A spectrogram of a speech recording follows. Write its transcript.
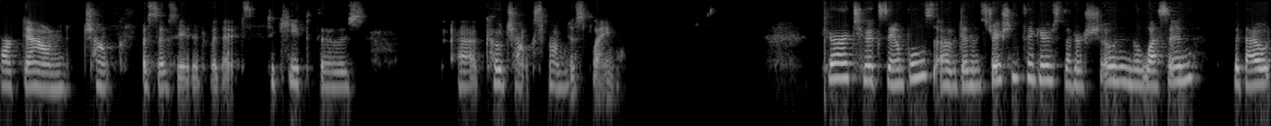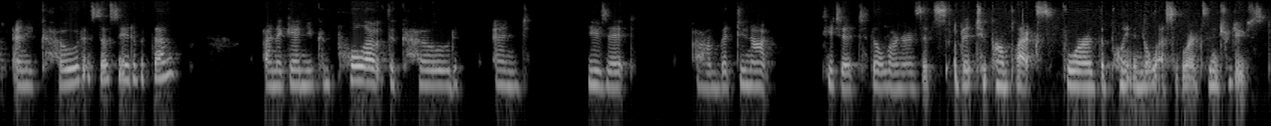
markdown chunk associated with it to keep those uh, code chunks from displaying. Here are two examples of demonstration figures that are shown in the lesson without any code associated with them. And again, you can pull out the code and use it, um, but do not teach it to the learners. It's a bit too complex for the point in the lesson where it's introduced.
